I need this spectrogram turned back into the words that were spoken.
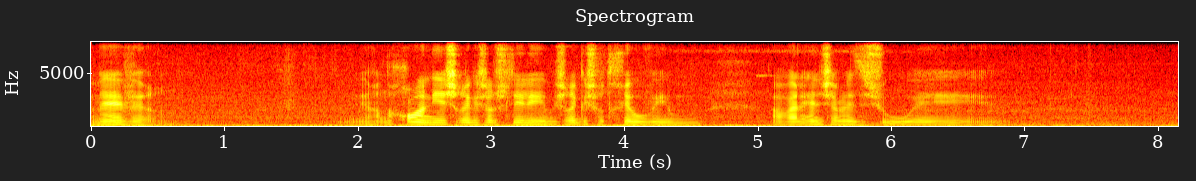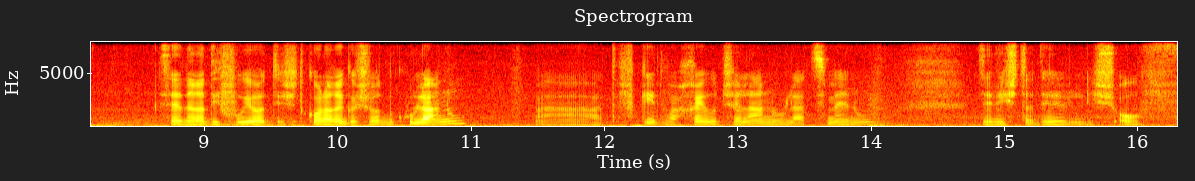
מעבר. נכון, יש רגשות שליליים, יש רגשות חיוביים, אבל אין שם איזשהו אה, סדר עדיפויות. יש את כל הרגשות בכולנו, והתפקיד והאחריות שלנו לעצמנו זה להשתדל, לשאוף,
